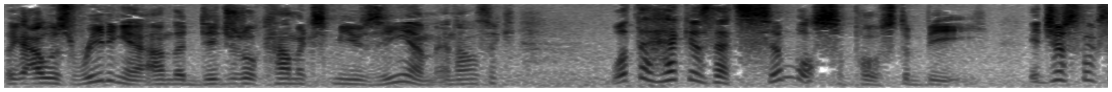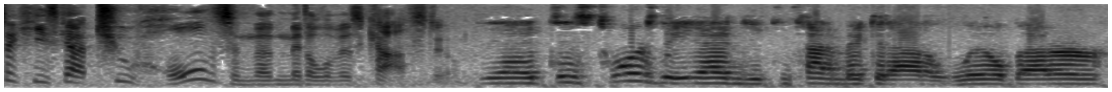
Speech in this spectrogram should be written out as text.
Like I was reading it on the Digital Comics Museum, and I was like, "What the heck is that symbol supposed to be?" It just looks like he's got two holes in the middle of his costume. Yeah, it is towards the end you can kind of make it out a little better,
